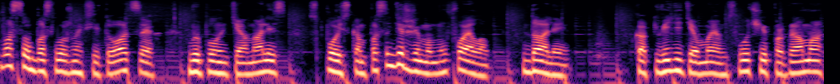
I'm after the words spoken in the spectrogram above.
В особо сложных ситуациях выполните анализ с поиском по содержимому файлов. Далее как видите в моем случае программа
